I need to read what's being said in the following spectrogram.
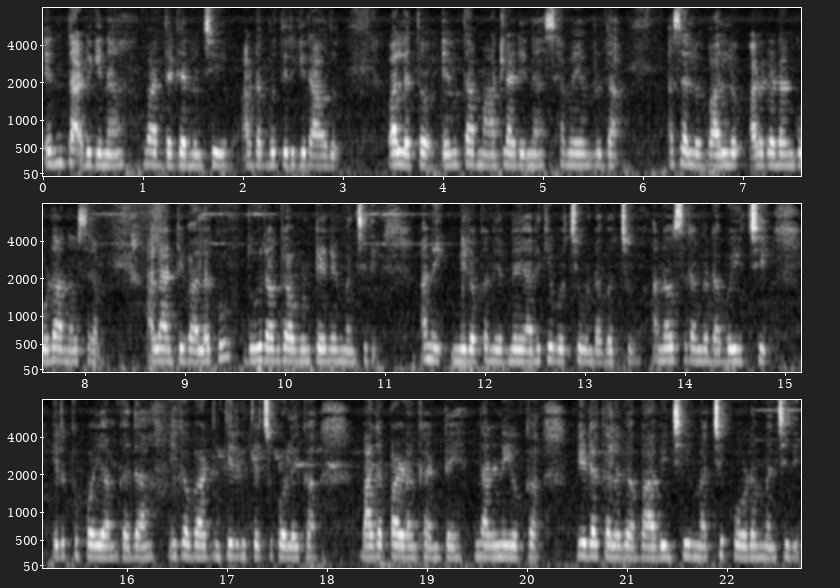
ఎంత అడిగినా వారి దగ్గర నుంచి ఆ డబ్బు తిరిగి రాదు. వాళ్ళతో ఎంత మాట్లాడినా సమయం వృధా. అసలు వాళ్ళు అడగడం కూడా అనవసరం. అలాంటి వాళ్ళకు దూరంగా ఉంటేనే మంచిది అని మీరు ఒక నిర్ణయానికి వచ్చి ఉండవచ్చు. అనవసరంగా డబ్బు ఇచ్చి ఇరుక్కుపోయాం కదా ఇక వాటిని తిరిగి తెచ్చుకోలేక బాధపడడం కంటే దానిని యొక్క పీడకలగా భావించి మర్చిపోవడం మంచిది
